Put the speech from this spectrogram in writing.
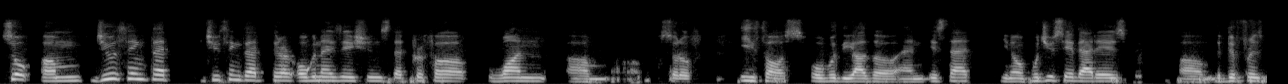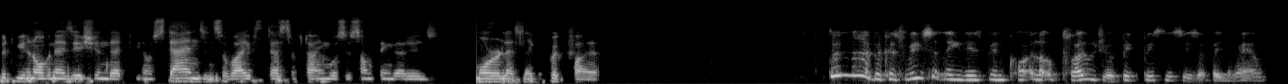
So, um, do you think that do you think that there are organizations that prefer one um, sort of ethos over the other, and is that you know would you say that is um, the difference between an organization that you know stands and survives the test of time versus something that is more or less like a quick fire? Don't know because recently there's been quite a lot of closure of big businesses that have been around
